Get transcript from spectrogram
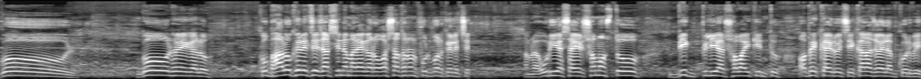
গোল। গোল হয়ে গেল। খুব ভালো খেলেছে জার্সি নাম্বার এগারো, অসাধারণ ফুটবল খেলেছে। আমরা উড়িয়া সাইয়ের সমস্ত বিগ প্লেয়ার সবাই কিন্তু অপেক্ষায় রয়েছে, কারা জয়লাভ করবে?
